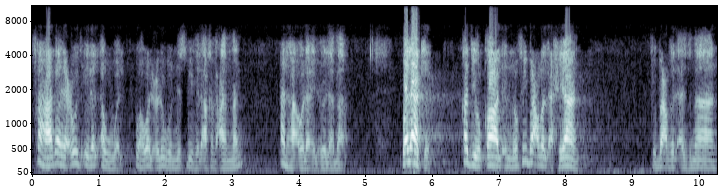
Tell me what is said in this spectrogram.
فهذا يعود إلى الأول وهو العلو النسبي في الأخذ عن عن هؤلاء العلماء. ولكن قد يقال أنه في بعض الأحيان في بعض الأزمان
